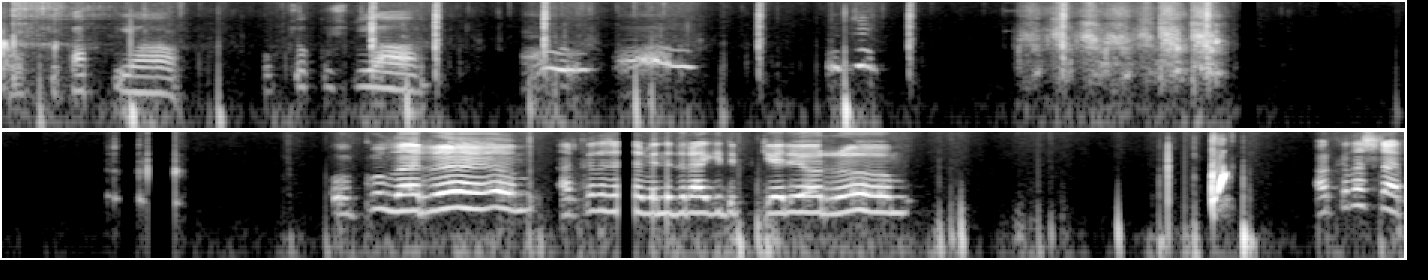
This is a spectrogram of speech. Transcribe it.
Ok dikkatli ya. Ok çok güçlü ya. Au, Okullarım. Arkadaşlar ben Nedir'a gidip geliyorum. Arkadaşlar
